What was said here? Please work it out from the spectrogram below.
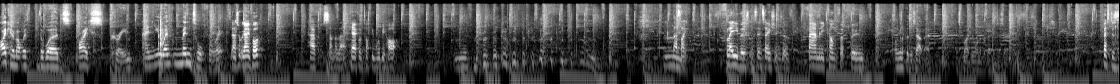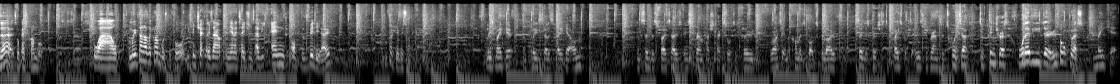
I came up with the words ice cream, and you went mental for it. That's what we're going for. Have some of that. Careful, the toffee will be hot. Mm. That's like flavours and sensations of family comfort food. I'm going to put this out there. This might be one of the best desserts. we've ever done. Best desserts or best crumble? Best desserts. Wow. And we've done other crumbles before. You can check those out in the annotations at the end of the video. You've got to give this one a go. Please make it and please tell us how you get on. And send us photos, Instagram, hashtag sorted food. Write it in the comments box below. Send us pictures to Facebook, to Instagram, to Twitter, to Pinterest. Whatever you do, Talk to us. make it.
